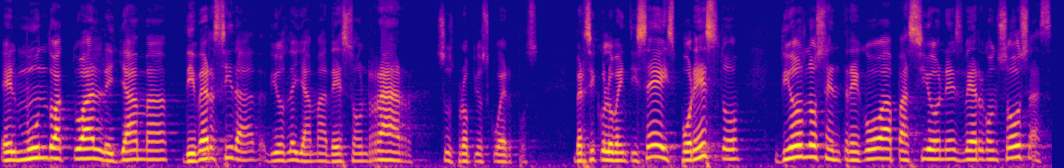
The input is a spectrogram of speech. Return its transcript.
el mundo actual le llama diversidad, Dios le llama deshonrar sus propios cuerpos. Versículo 26, por esto Dios los entregó a pasiones vergonzosas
